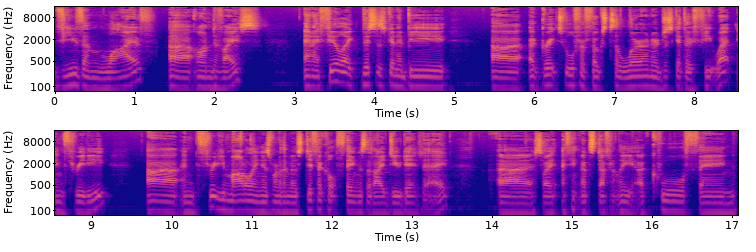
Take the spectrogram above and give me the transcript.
view them live uh, on device. And I feel like this is going to be uh, a great tool for folks to learn or just get their feet wet in 3D. Uh, and 3D modeling is one of the most difficult things that I do day to day. Uh, so I, I think that's definitely a cool thing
